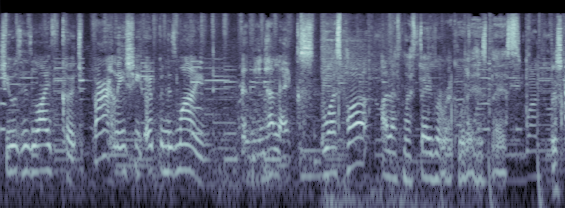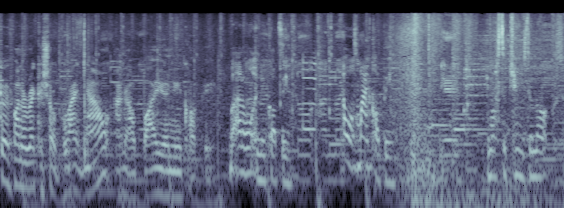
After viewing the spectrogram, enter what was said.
She was his life coach. Apparently, she opened his mind and then her legs. The worst part, I left my favorite record at his place. Let's go find a record shop right now, and I'll buy you a new copy. But I don't want a new copy. I want my copy. He must have changed the locks.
